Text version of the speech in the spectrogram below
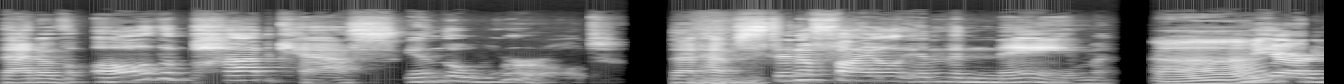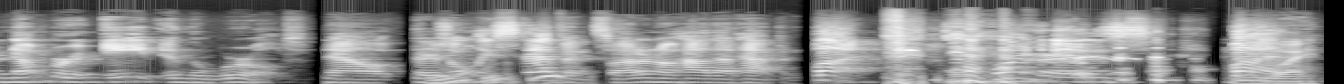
that of all the podcasts in the world that have cinephile in the name, uh, we are number eight in the world. Now, there's only seven, so I don't know how that happened. But the point is, oh but boy, That's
